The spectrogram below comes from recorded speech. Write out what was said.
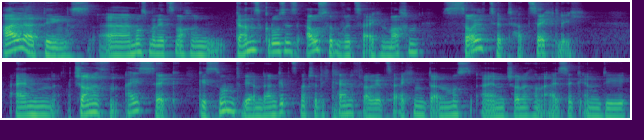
Allerdings äh, muss man jetzt noch ein ganz großes Ausrufezeichen machen. Sollte tatsächlich ein Jonathan Isaac gesund werden, dann gibt es natürlich keine Fragezeichen. Dann muss ein Jonathan Isaac in die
